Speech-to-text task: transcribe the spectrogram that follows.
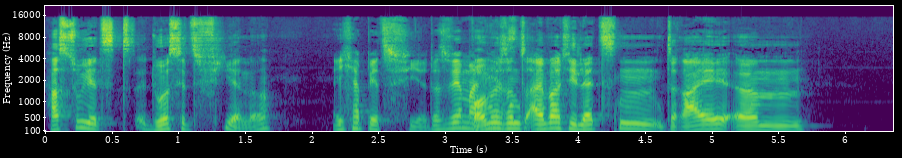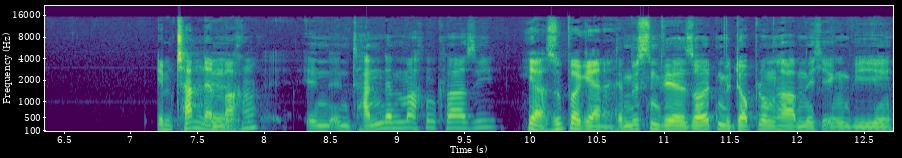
hast du jetzt, du hast jetzt vier, ne? Ich habe jetzt vier. Das wäre mein Wollen wir sonst einfach die letzten drei ähm, im Tandem machen. in, in Tandem machen quasi? Ja, super gerne. Dann müssen wir, sollten wir Doppelung haben, nicht irgendwie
